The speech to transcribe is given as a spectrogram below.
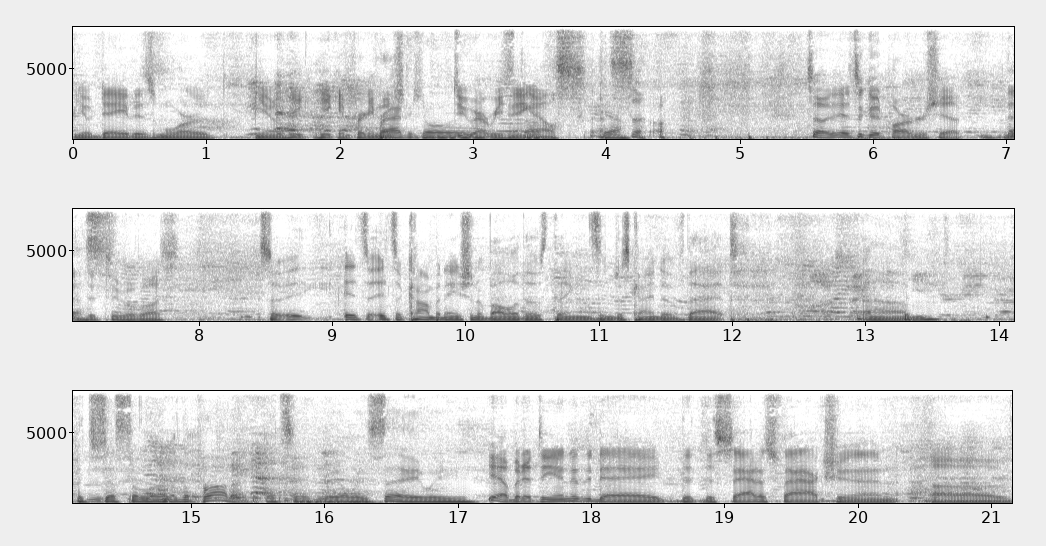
you know, Dave is more, you know, he, he can pretty Practical much do everything stuff. else. Yeah. So, so it's a good partnership, the, the two of us. So it, it's it's a combination of all of those things and just kind of that. It's just the love of the product. That's what we always say. We Yeah, but at the end of the day, the, the satisfaction of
